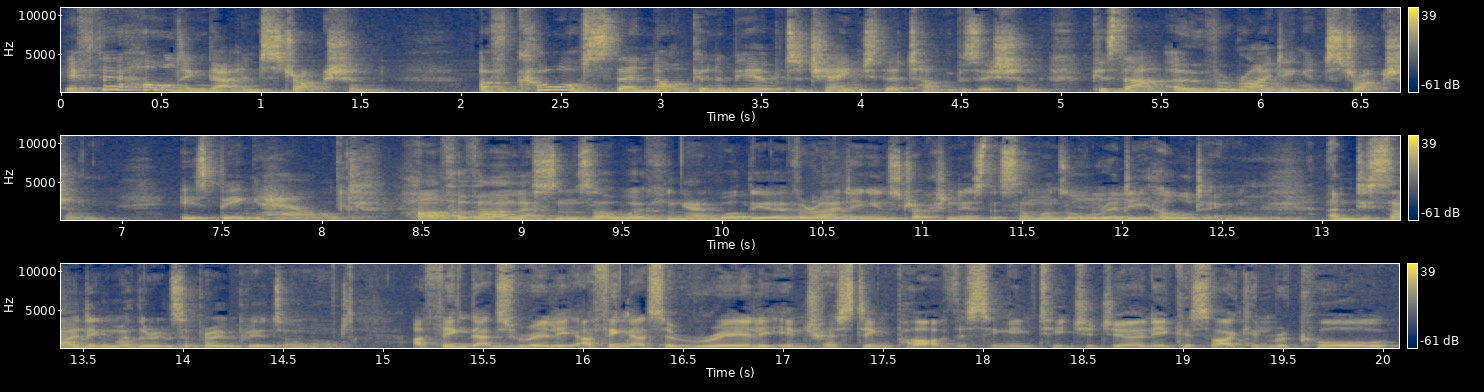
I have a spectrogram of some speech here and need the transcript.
if they're holding that instruction of course they're not going to be able to change their tongue position because that overriding instruction is being held Half of our lessons are working out what the overriding instruction is that someone's already holding and deciding whether it's appropriate or not. I think that's really I think that's a really interesting part of the singing teacher journey because I can recall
